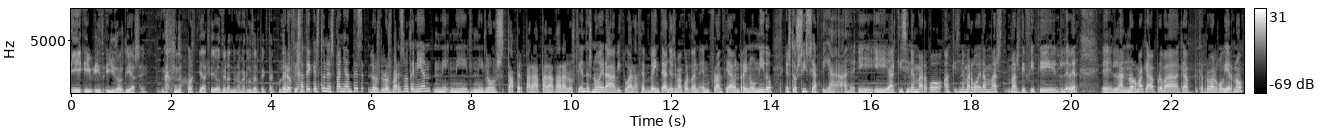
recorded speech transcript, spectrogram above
Y, y- dos días, ¿eh? dos días que llevo cenando una merluza espectacular. Pero fíjate que esto en España antes los, los bares no tenían ni, ni, ni los tupper para, para dar a los clientes, no era habitual. Hace 20 años, yo me acuerdo, en, en Francia, en Reino Unido, esto sí se hacía y, y aquí, sin embargo, aquí sin embargo era más, más difícil de ver. Eh, la norma que aprueba, que, ap- que aprueba el gobierno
